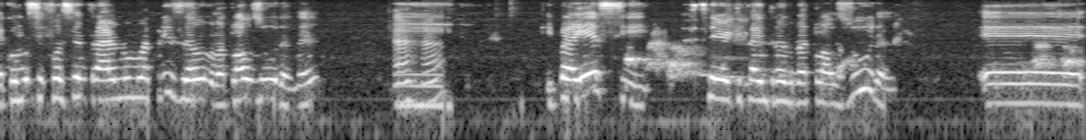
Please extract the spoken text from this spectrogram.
É como se fosse entrar numa prisão, numa clausura, né? Uhum. E e para esse ser que está entrando na clausura, é,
